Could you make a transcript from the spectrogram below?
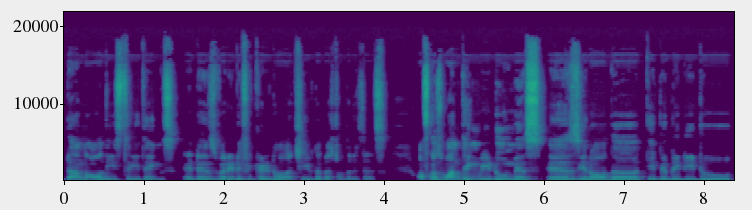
done all these three things, it is very difficult to achieve the best of the results of course one thing we do miss is you know the capability to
